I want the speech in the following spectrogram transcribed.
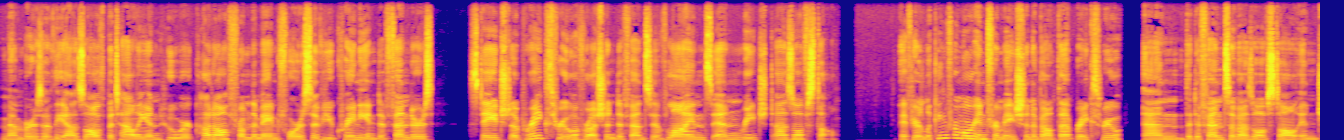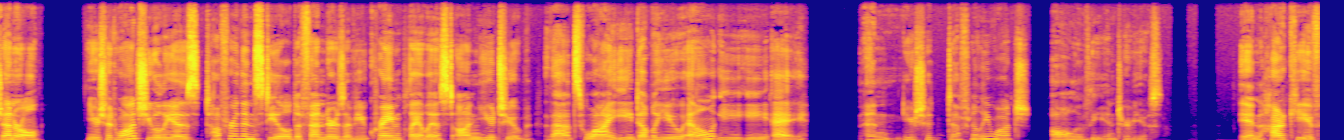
Members of the Azov battalion, who were cut off from the main force of Ukrainian defenders, staged a breakthrough of Russian defensive lines and reached Azovstal. If you're looking for more information about that breakthrough and the defense of Azovstal in general, you should watch Yewleea's Tougher Than Steel Defenders of Ukraine playlist on YouTube. That's Y E W L E E A. And you should definitely watch all of the interviews. In Kharkiv,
